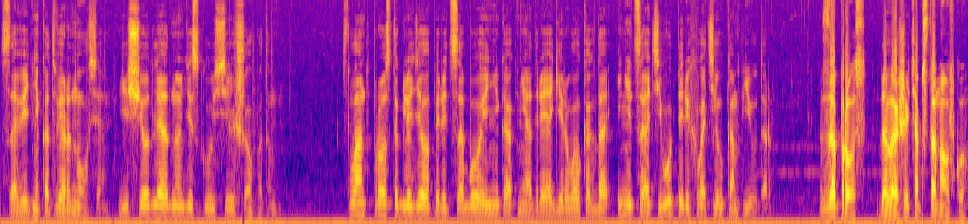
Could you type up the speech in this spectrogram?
Советник отвернулся. Еще для одной дискуссии шепотом. Сланд просто глядел перед собой и никак не отреагировал, когда инициативу перехватил компьютер. Запрос. Доложить обстановку.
